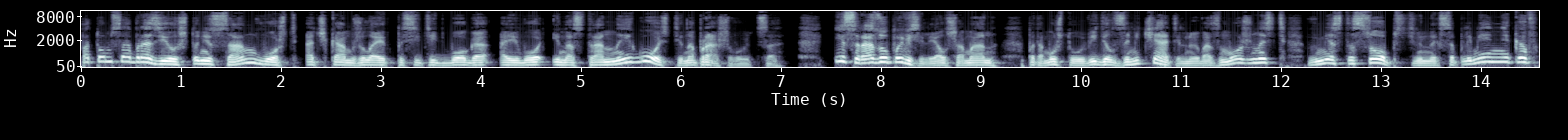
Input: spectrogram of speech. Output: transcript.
потом сообразил, что не сам вождь очкам желает посетить Бога, а его иностранные гости напрашиваются. И сразу повеселел шаман, потому что увидел замечательную возможность вместо собственных соплеменников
